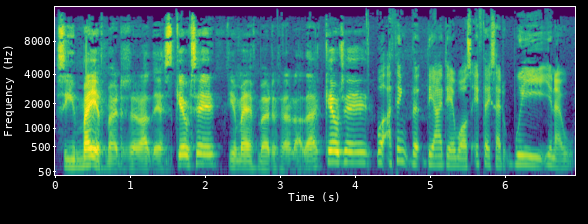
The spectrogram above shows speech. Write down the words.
So you may have murdered her like this. Guilty. You may have murdered her like that. Guilty. Well, I think that the idea was if they said, we, you know,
